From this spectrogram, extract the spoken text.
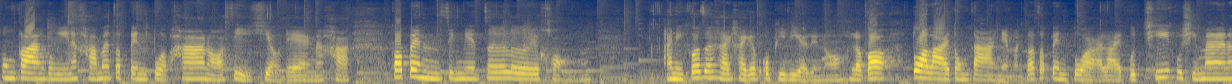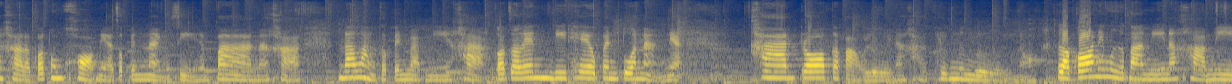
ตรงกลางตรงนี้นะคะ มันจะเป็นตัวผ้าเนาะสีเขียวแดงนะคะ ก็เป็นซิงเนเจอร์เลยของ อันนี้ก็จะคล้ายๆกับโอพีเดียเลยเนาะ แล้วก็ตัวลายตรงกลางเนี่ยมันก็จะเป็นตัวลายกุชชี่กุชิมานะคะ แล้วก็ตรงขอบเนี่ยจะเป็นหนังสีน้ำตาลนะคะ ด้านหลังจะเป็นแบบนี้ค่ะ ก็จะเล่นดีเทลเป็นตัวหนังเนี่ยคาดรอบกระเป๋าเลยนะคะ ครึ่งหนึ่งเลยเนาะ แล้วก็ในมือตานี้นะคะมี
